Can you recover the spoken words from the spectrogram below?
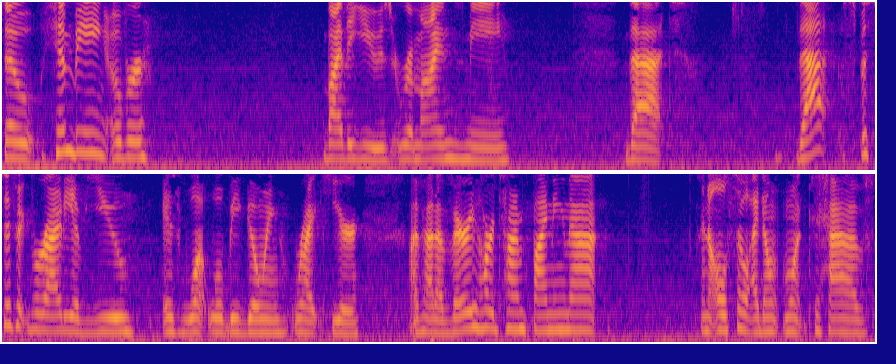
So him being over by the yews reminds me that that specific variety of yew is what will be going right here. I've had a very hard time finding that. And also I don't want to have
